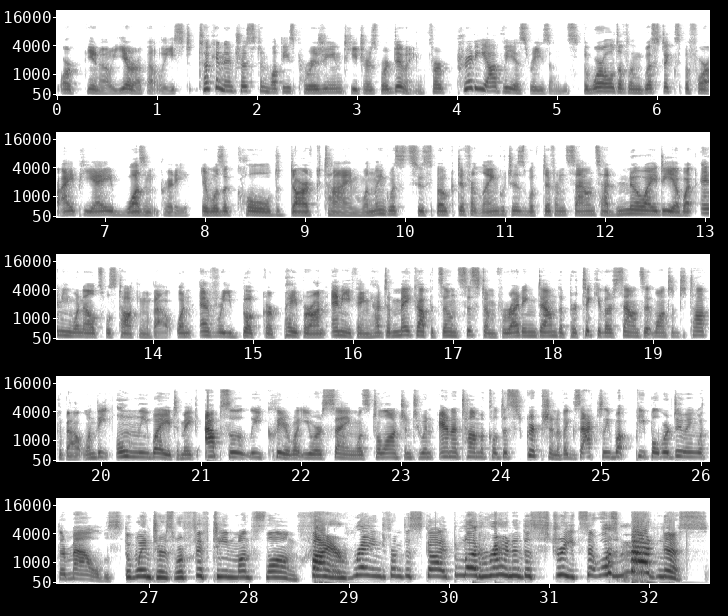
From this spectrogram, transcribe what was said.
or, you know, Europe at least, took an interest in what these Parisian teachers were doing, for pretty obvious reasons. The world of linguistics before IPA wasn't pretty. It was a cold, dark time, when linguists who spoke different languages with different sounds had no idea what anyone else was talking about, when every book or paper on anything had to make up its own system for writing down the particular sounds it wanted to talk about, when the only way to make absolutely clear what you were saying was to launch into an anatomical description of exactly what people were doing with their mouths. The winters were 15 months long, fire rained from the sky, blood ran in the streets, it was madness!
